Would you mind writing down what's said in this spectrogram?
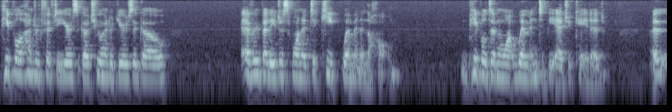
people 150 years ago, 200 years ago, everybody just wanted to keep women in the home people didn't want women to be educated. Uh,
